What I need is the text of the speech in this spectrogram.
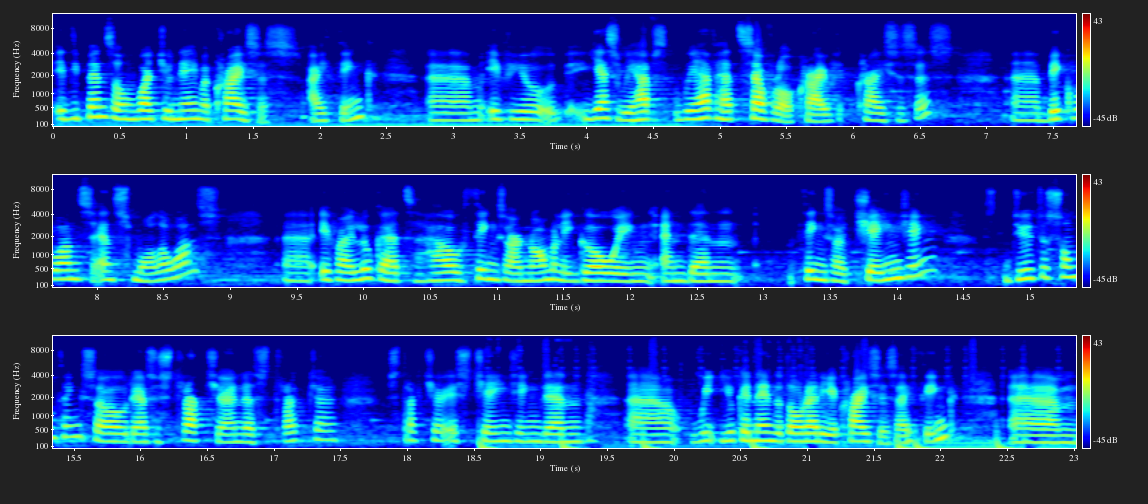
It depends on what you name a crisis, I think. Um, if you, yes, we have, we have had several cri crises, uh, big ones and smaller ones. Uh, if I look at how things are normally going and then things are changing due to something, so there's a structure and the structure structure is changing, then uh, we, you can name it already a crisis, I think. Um,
